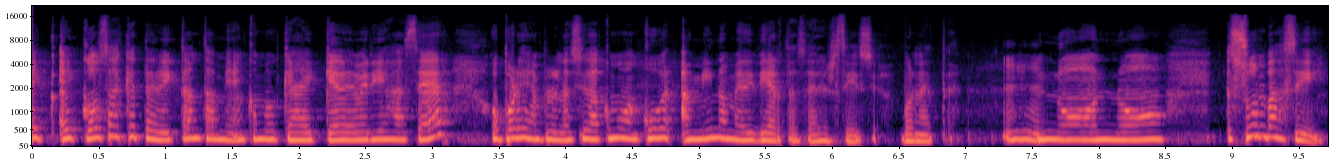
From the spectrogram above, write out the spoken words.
hay, hay cosas que te dictan también como que hay que deberías hacer. O por ejemplo, en una ciudad como Vancouver, a mí no me divierte hacer ejercicio, bonete. Ujú. No, no. Zumba sí.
